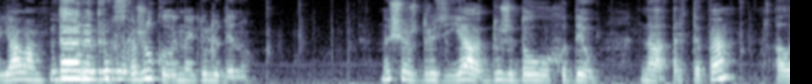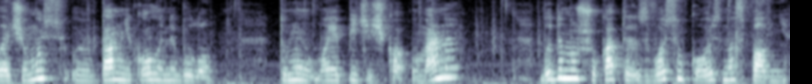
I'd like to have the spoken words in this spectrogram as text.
я вам Да, на другу. скажу, коли знайду людину. Ну що ж, друзі, я дуже довго ходив на РТП, але чомусь е, там нікого не було. Тому моя пічечка у мене. Будемо шукати з 8 когось на спавні.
